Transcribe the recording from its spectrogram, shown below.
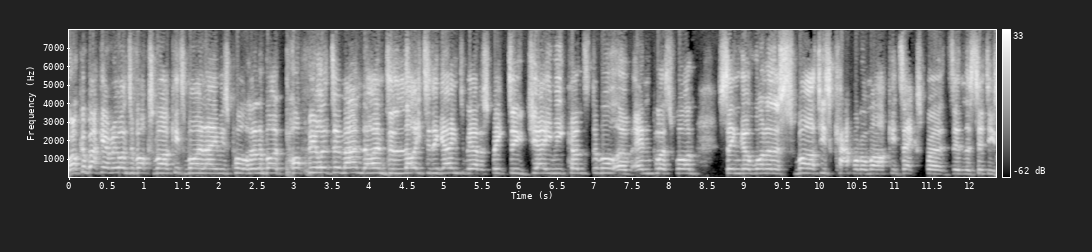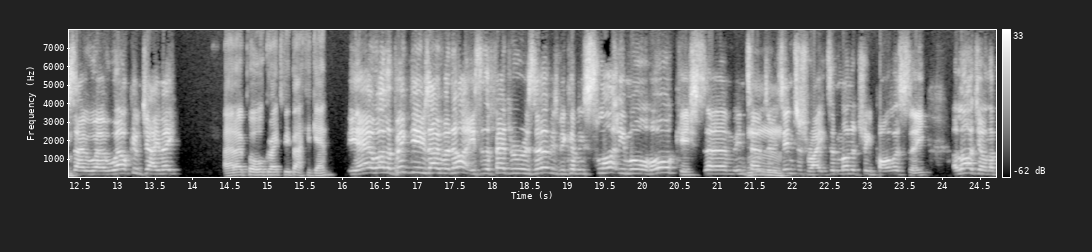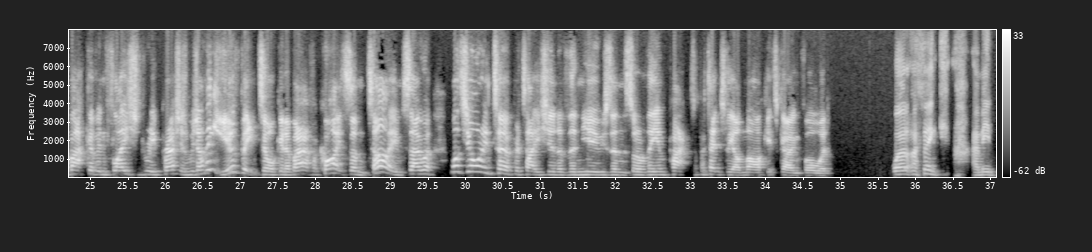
Welcome back, everyone, to Vox Markets. My name is Paul, and by popular demand, I am delighted again to be able to speak to Jamie Constable of N Plus One Singer, one of the smartest capital markets experts in the city. So, uh, welcome, Jamie. Hello, Paul. Great to be back again. Yeah, well, the big news overnight is that the Federal Reserve is becoming slightly more hawkish um, in terms mm. of its hmm. interest rates and monetary policy largely on the back of inflationary pressures, which I think you've been talking about for quite some time. So, uh, what's your interpretation of the news and sort of the impact potentially on markets going forward? Well, I think, I mean,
